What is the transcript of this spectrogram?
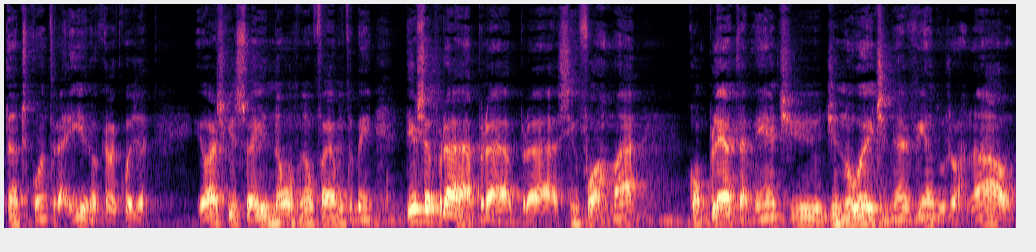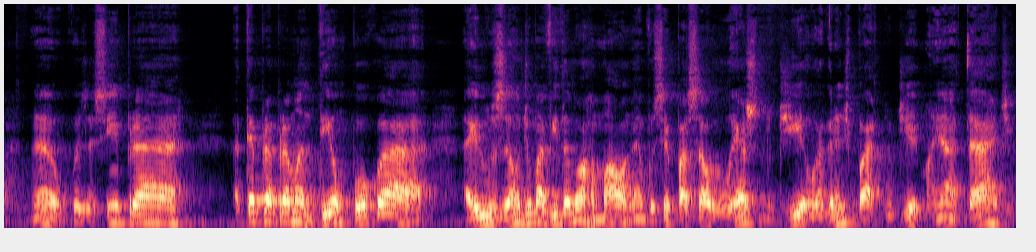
tantos contraíram, aquela coisa Eu acho que isso aí não, não faz muito bem. Deixa para se informar completamente de noite, né, vendo o jornal, né, coisa assim, pra, até para manter um pouco a, a ilusão de uma vida normal, né? Você passar o resto do dia, ou a grande parte do dia, manhã à tarde,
